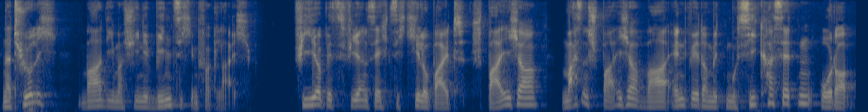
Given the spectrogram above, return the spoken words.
Natürlich war die Maschine winzig im Vergleich. 4 bis 64 Kilobyte Speicher. Massenspeicher war entweder mit Musikkassetten oder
